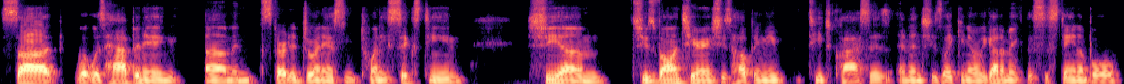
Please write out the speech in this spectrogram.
saw what was happening um, and started joining us in 2016, she um, she was volunteering. She's helping me teach classes, and then she's like, you know, we got to make this sustainable.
